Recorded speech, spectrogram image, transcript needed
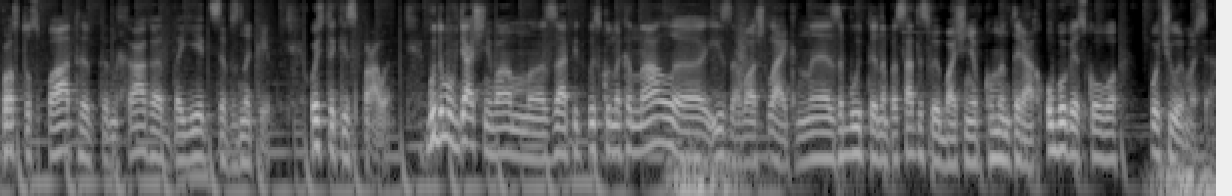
просто спад Тенхага дається в знаки. Ось такі справи. Будемо вдячні вам за підписку на канал е, і за ваш лайк. Не забудьте написати своє бачення в коментарях. Обов'язково почуємося.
